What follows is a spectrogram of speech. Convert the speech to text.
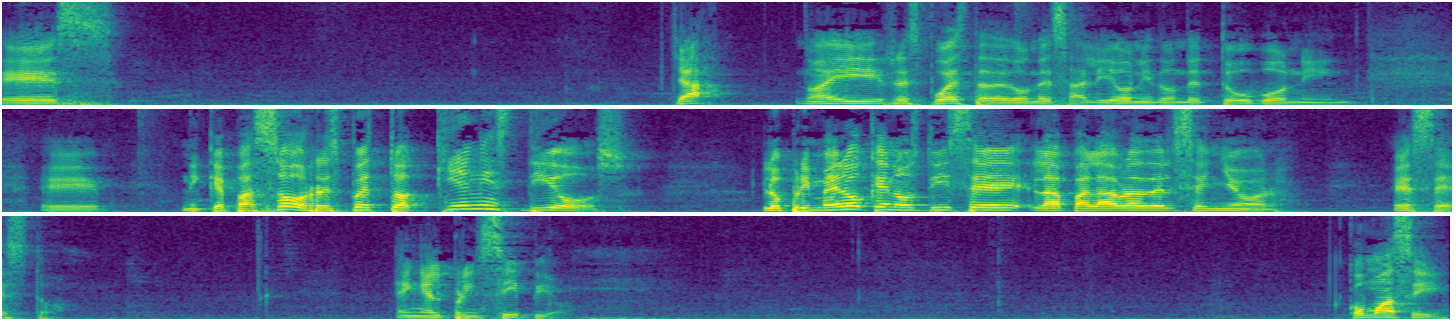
es... Ya, no hay respuesta de dónde salió, ni dónde tuvo, ni, eh, ni qué pasó. Respecto a quién es Dios, lo primero que nos dice la palabra del Señor es esto. En el principio. ¿Cómo así?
